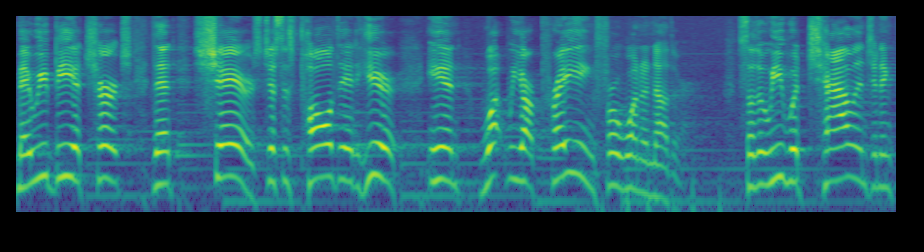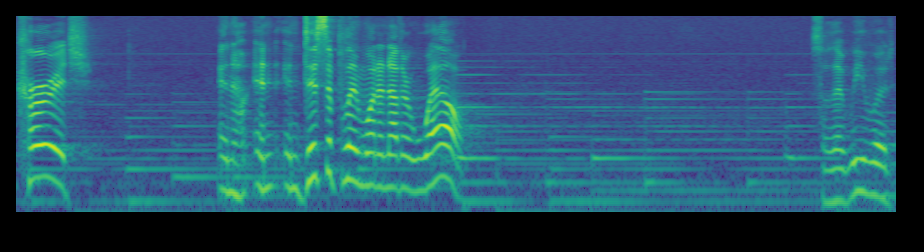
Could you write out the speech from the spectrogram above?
May we be a church that shares, just as Paul did here, in what we are praying for one another, so that we would challenge and encourage and, and, and discipline one another well so that we would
